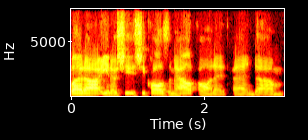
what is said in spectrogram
but uh, you know, she she calls him out on it, and um,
